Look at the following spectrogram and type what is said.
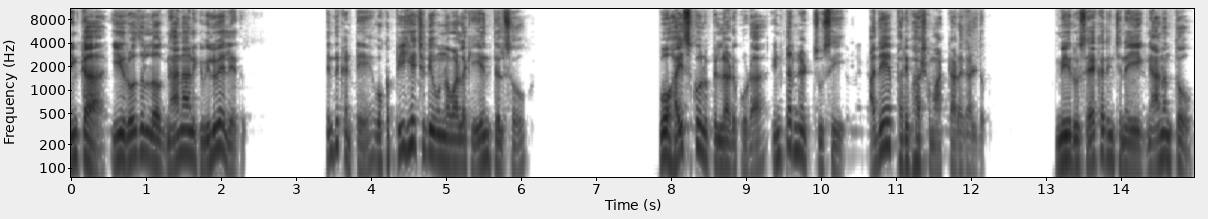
ఇంకా ఈ రోజుల్లో జ్ఞానానికి విలువే లేదు. ఎందుకంటే ఒక పీహెచ్డీ ఉన్న వాళ్ళకి ఏం తెలుసో? ఓ హై స్కూల్ పిల్లాడు కూడా ఇంటర్నెట్ చూసి అదే పరిభాష మాట్లాడగలడు. మీరు సేకరించిన ఈ జ్ఞానంతో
